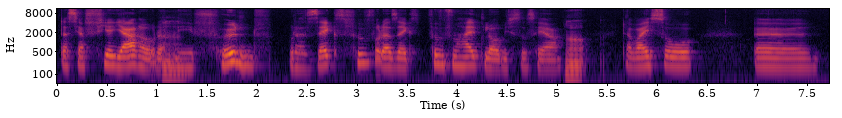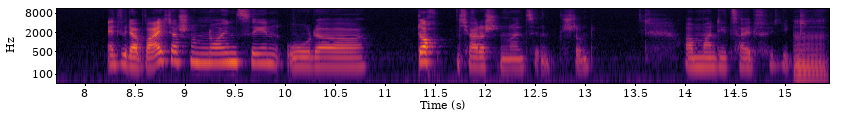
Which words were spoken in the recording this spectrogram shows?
das ist ja vier Jahre oder nee, fünf oder sechs, fünf oder sechs, fünfeinhalb, glaube ich, ist das her. Ja. Da war ich so, äh, entweder war ich da schon 19 oder doch, ich war da schon 19, stimmt. Oh Mann, die Zeit fliegt. Mhm,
